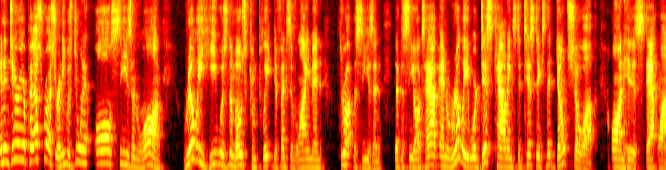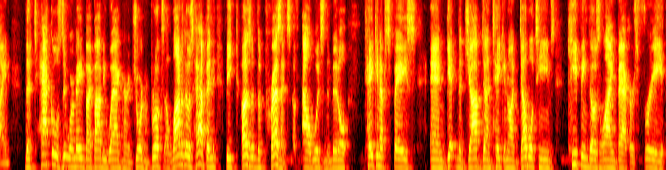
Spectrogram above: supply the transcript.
an interior pass rusher, and he was doing it all season long. Really, he was the most complete defensive lineman throughout the season that the Seahawks have. And really, we're discounting statistics that don't show up on his stat line. The tackles that were made by Bobby Wagner and Jordyn Brooks, a lot of those happened because of the presence of Al Woods in the middle, taking up space and getting the job done, taking on double teams, keeping those linebackers free.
